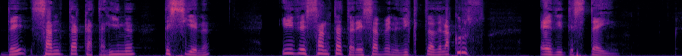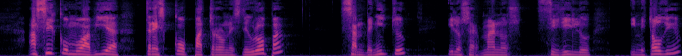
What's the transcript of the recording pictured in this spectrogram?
de Santa Catalina de Siena y de Santa Teresa Benedicta de la Cruz, Edith Stein. Así como había tres copatrones de Europa, San Benito y los hermanos Cirilo y Metodio,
